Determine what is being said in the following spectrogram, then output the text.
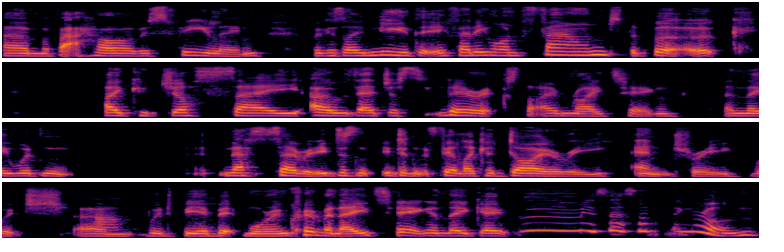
um, about how I was feeling because I knew that if anyone found the book, I could just say, "Oh, they're just lyrics that I'm writing," and they wouldn't necessarily it doesn't it didn't feel like a diary entry which um, oh. would be a bit more incriminating and they go mm, is there something wrong?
